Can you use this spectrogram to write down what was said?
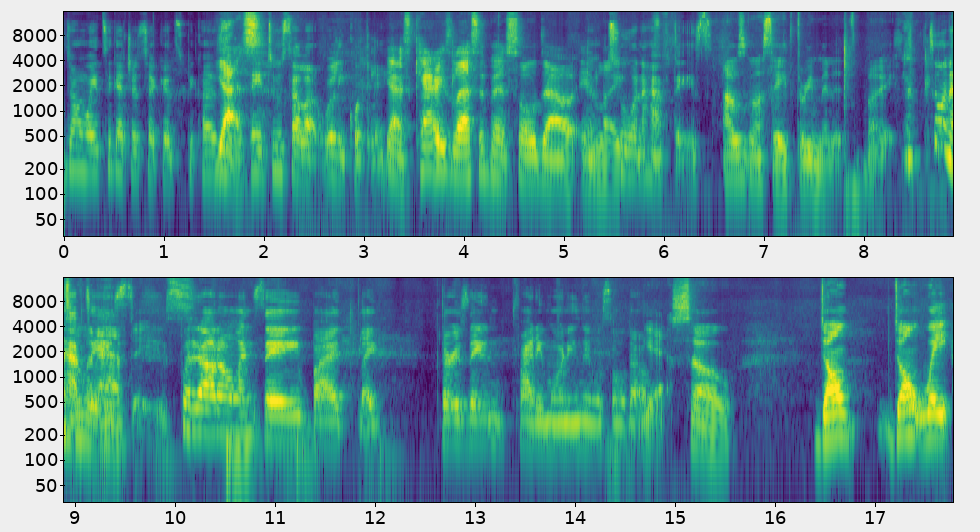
Don't wait to get your tickets because Yes. they do sell out really quickly. Yes, Carey's last event sold out in like two and a half days. I was gonna say three minutes, but two Two and a half and a days. half days. Put it out on Wednesday by like Thursday, Friday morning. They were sold out. Yeah, so don't don't wait.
